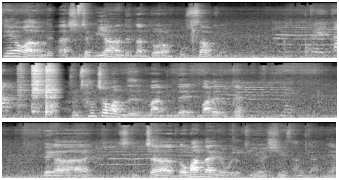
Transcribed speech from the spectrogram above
태영아 근데 나 진짜 미안한데 난 너랑 못 사겨 왜죠? 좀 상처받는 말인데 말해도 돼? 네 내가 진짜 너 만나려고 이렇게 열심히 산 게 아니야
